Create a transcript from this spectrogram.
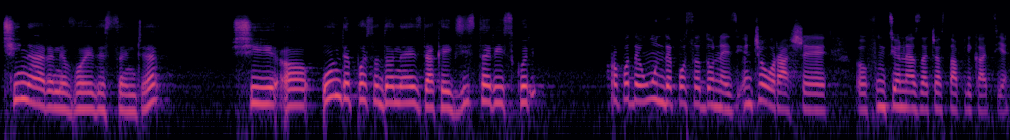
Cine are nevoie de sânge și uh, unde poți să donezi, dacă există riscuri. Apropo de unde poți să donezi, în ce orașe uh, funcționează această aplicație?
